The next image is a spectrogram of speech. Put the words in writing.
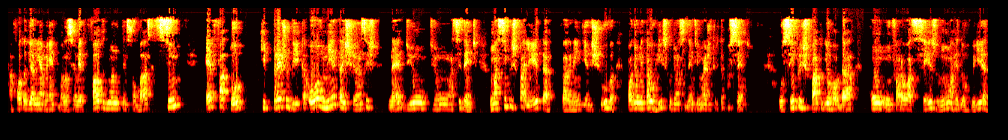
a falta de alinhamento, balanceamento, falta de manutenção básica, sim, é fator que prejudica ou aumenta as chances né, de, um, de um acidente. Uma simples palheta, Wagner, em dia de chuva, pode aumentar o risco de um acidente em mais de 30%. O simples fato de eu rodar com um farol aceso numa rodovia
